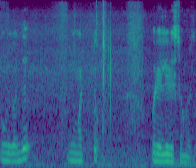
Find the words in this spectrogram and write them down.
உங்களுக்கு வந்து இது மட்டும் ஒரு எல்இடி ஸ்டோன் வருது.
